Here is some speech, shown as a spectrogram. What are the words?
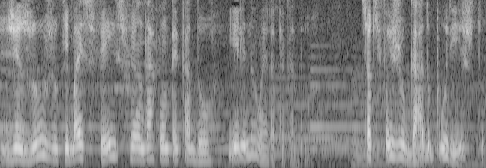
Jesus o que mais fez foi andar com um pecador e ele não era pecador. Só que foi julgado por isto.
